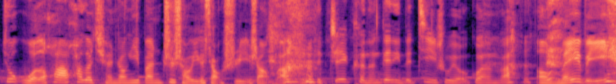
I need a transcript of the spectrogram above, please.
就我的话，画个全妆一般至少一个小时以上吧。这可能跟你的技术有关吧？哦、oh,，maybe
